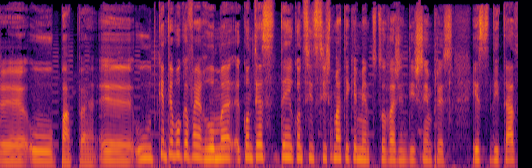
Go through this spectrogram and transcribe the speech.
eh, o Papa. Eh, o de quem tem boca vai a Roma acontece, tem acontecido sistematicamente, toda a gente diz sempre esse, esse ditado,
